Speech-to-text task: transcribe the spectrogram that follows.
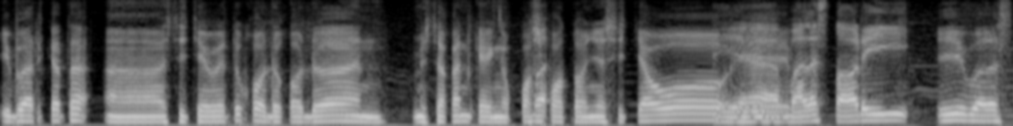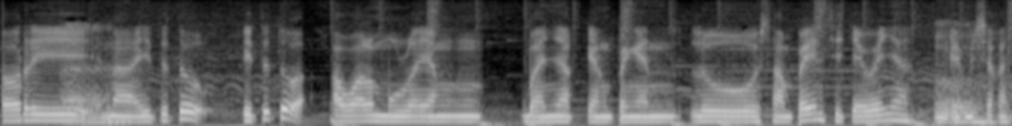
Ibarat kata eh, si cewek tuh kode-kodean, misalkan kayak ngepost Ba- fotonya si cowok, iya iya, balas story iya balas story. Ah. Nah, itu tuh itu tuh awal mula yang banyak yang pengen lu sampein si ceweknya. Kayak Mm-mm. misalkan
